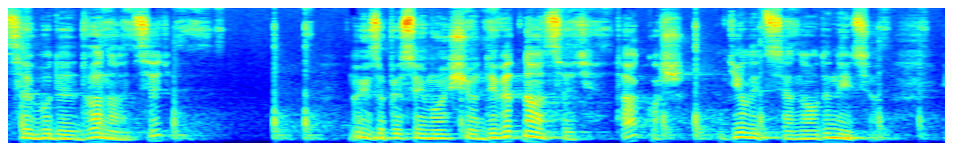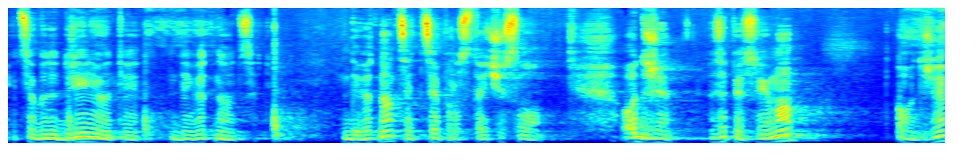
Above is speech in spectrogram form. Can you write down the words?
Це буде 12. Ну і записуємо, що 19 також ділиться на одиницю. І це буде дорівнювати 19. 19 це просте число. Отже, записуємо. Отже,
